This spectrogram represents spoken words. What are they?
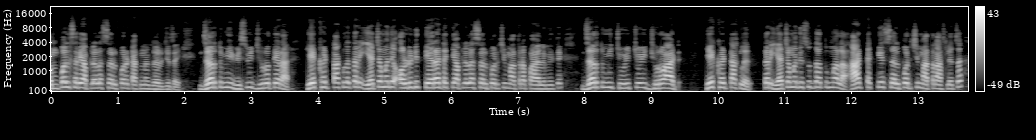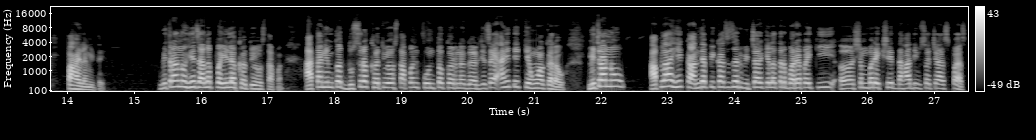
कंपल्सरी आपल्याला सल्फर टाकणं गरजेचं आहे. जर तुम्ही वीस वीस झिरो तेरा हे खत टाकलं तर याच्यामध्ये ऑलरेडी तेरा टक्के आपल्याला सल्फरची मात्रा पाहायला मिळते. जर तुम्ही चोवीस चोवीस झिरो आठ हे खत टाकलं तर याच्यामध्ये सुद्धा तुम्हाला आठ टक्के सल्फरची मात्रा असल्याचं पाहायला मिळते मित्रांनो हे झालं पहिलं खत व्यवस्थापन. आता नेमकं दुसरं खत व्यवस्थापन कोणतं करणं गरजेचं आहे आणि ते केव्हा करावं? मित्रांनो आपला हे कांद्या पिकाचा जर विचार केला तर बऱ्यापैकी शंभर एकशे दहा दिवसाच्या आसपास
